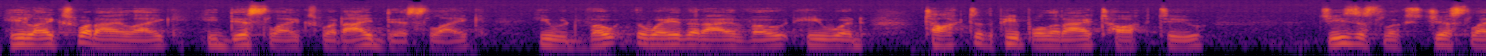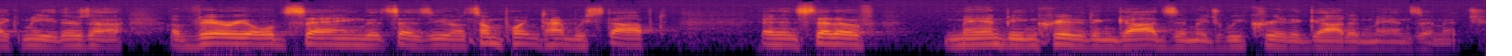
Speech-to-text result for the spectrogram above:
He likes what I like, he dislikes what I dislike. He would vote the way that I vote, he would talk to the people that I talk to. Jesus looks just like me. There's a, a very old saying that says, you know, at some point in time we stopped, and instead of man being created in God's image, we created God in man's image.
